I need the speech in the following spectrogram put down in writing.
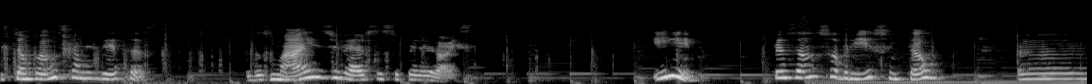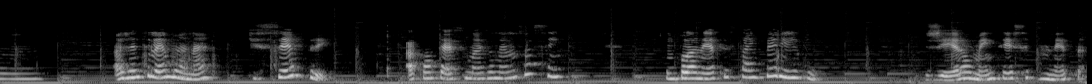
Estampamos camisetas dos mais diversos super-heróis. E pensando sobre isso, então, hum, a gente lembra, né, que sempre acontece mais ou menos assim. Um planeta está em perigo. Geralmente esse planeta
